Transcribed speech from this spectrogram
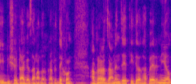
এই বিষয়টা আগে জানা দরকার। দেখুন, আপনারা জানেন যে তৃতীয় ধাপের নিয়োগ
